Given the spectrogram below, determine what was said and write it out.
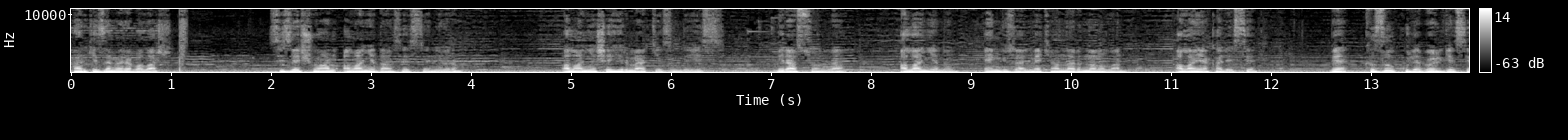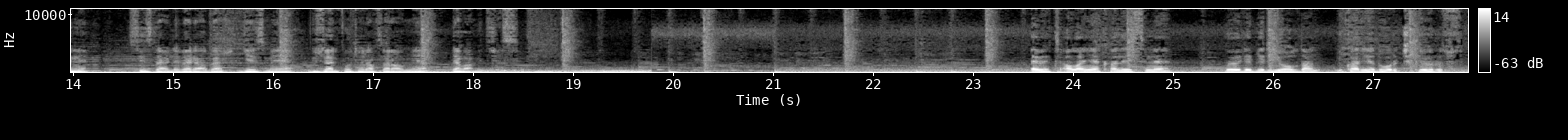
Herkese merhabalar. Size şu an Alanya'dan sesleniyorum. Alanya şehir merkezindeyiz. Biraz sonra Alanya'nın en güzel mekanlarından olan Alanya Kalesi ve Kızılkule bölgesini sizlerle beraber gezmeye, güzel fotoğraflar almaya devam edeceğiz. Evet, Alanya Kalesi'ne böyle bir yoldan yukarıya doğru çıkıyoruz.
